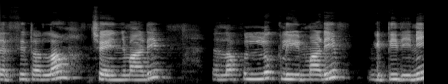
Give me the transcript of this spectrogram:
ಬೆಡ್ಶೀಟ್ ಎಲ್ಲ ಚೇಂಜ್ ಮಾಡಿ, ಎಲ್ಲ ಫುಲ್ಲು ಕ್ಲೀನ್ ಮಾಡಿ ಇಟ್ಟಿದ್ದೀನಿ.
